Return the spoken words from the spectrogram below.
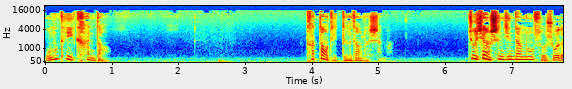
我们可以看到，他到底得到了什么？就像圣经当中所说的，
